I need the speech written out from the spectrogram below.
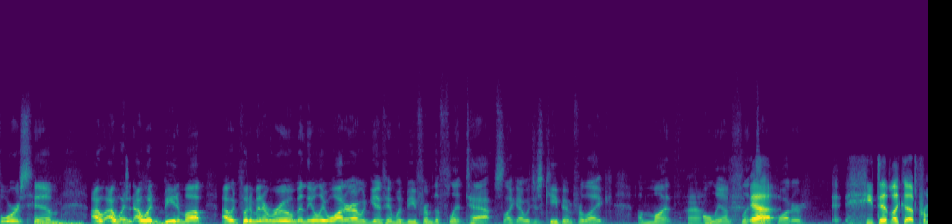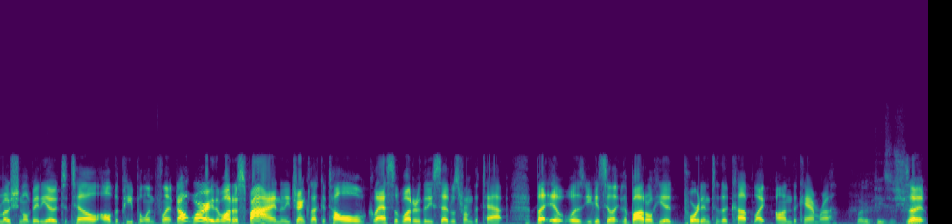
force him. I, I wouldn't. I wouldn't beat him up. I would put him in a room, and the only water I would give him would be from the Flint taps. Like I would just keep him for like a month, Wow. only on Flint Yeah. tap water. he did like a promotional video to tell all the people in Flint, "Don't worry, the water's fine." And he drank like a tall glass of water that he said was from the tap, but it was you could see like the bottle he had poured into the cup like on the camera. What a piece of shit. So it,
